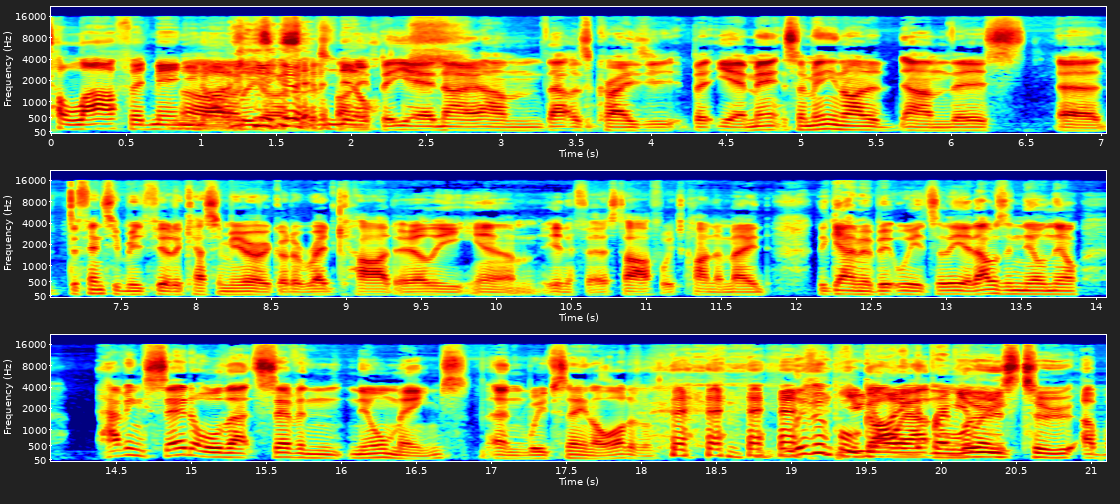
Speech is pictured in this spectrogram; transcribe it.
to laugh at Man United Oh, losing seven funny. 0 But yeah, no, um, that was crazy. But yeah, man. So Man United, um, there's uh, defensive midfielder Casemiro got a red card early um, in the first half, which kind of made the game a bit weird. So yeah, that was a nil nil. Having said all that seven 0 memes, and we've seen a lot of them, Liverpool go out and Premier lose to a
